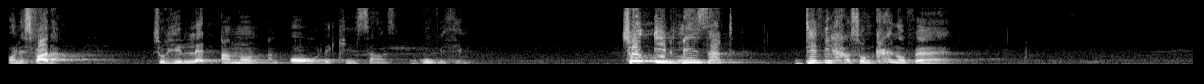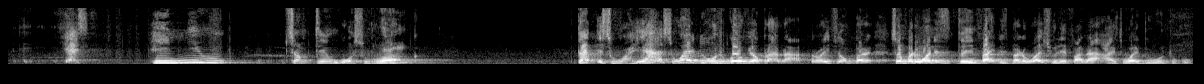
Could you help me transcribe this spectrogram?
on his father. So he let Amnon and all the king's sons go with him. So it means that David has some kind of, uh, yes, he knew something was wrong. That is why he asked, Why do you want to go with your brother? Or if somebody, somebody wants to invite his brother, why should a father ask, Why do you want to go?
